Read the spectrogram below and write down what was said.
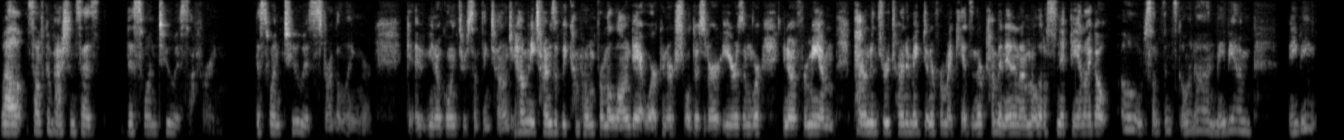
Well, self-compassion says this one too is suffering. This one too is struggling or, uh, you know, going through something challenging. How many times have we come home from a long day at work and our shoulders at our ears and we're, you know, for me, I'm pounding through trying to make dinner for my kids and they're coming in and I'm a little snippy and I go, oh, something's going on. Maybe I'm, maybe,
